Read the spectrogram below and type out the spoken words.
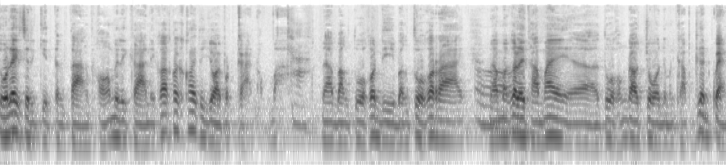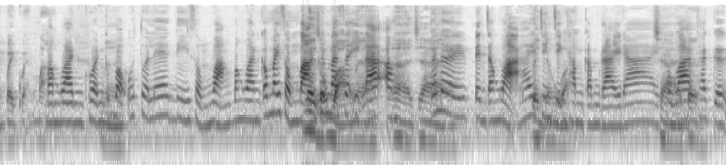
ตัวเลขเศรษฐกิจต่างๆ ของอเมริกาเนี่ยก็ค่อยๆทยอยประกาศออกมาค่ะนะบางตัวก็ดีบางตัวก็ร้ายอ๋อนะมันก็เลยทำให้เอ่อตัวของดาวโจนส์เนี่ยมันขับเคลื่อนแกว่งไปแกว่งมา บางวันคนก็เออบอกว่าตัวเลขดีสมหวัง บางวันก็ไม่สมหวังไม่สขึ้นมหวัมางซะอีกแล้วนะเอาเออใช่ก็เลยเป็นจังหวะให้เป็นจจังหวะริง ๆทำกำไรได้ ใช่เพราะว่าแต่ ถ้าเกิด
